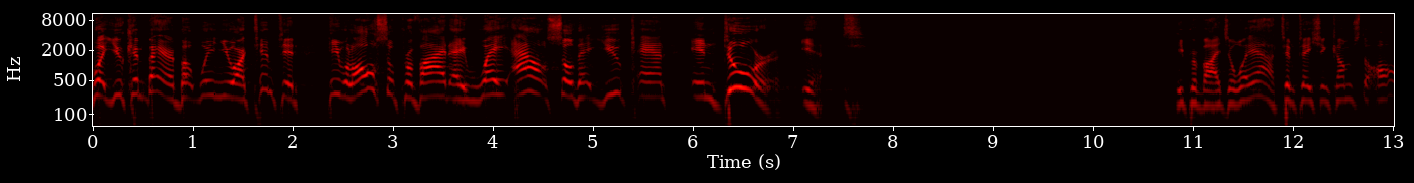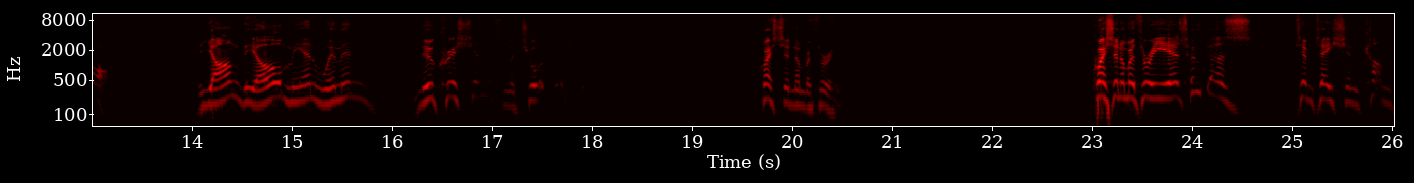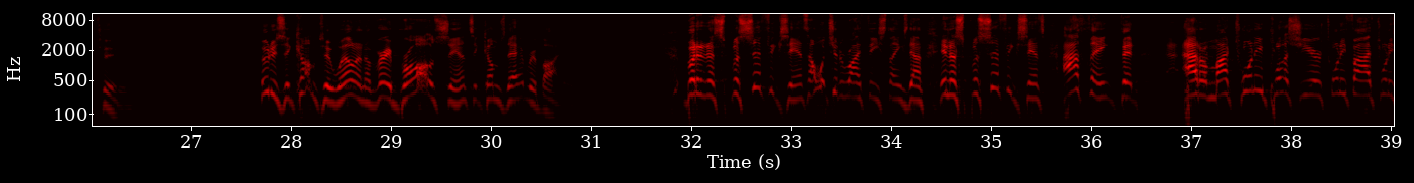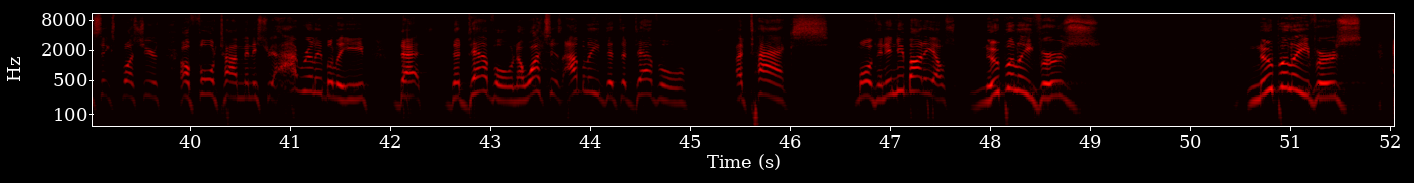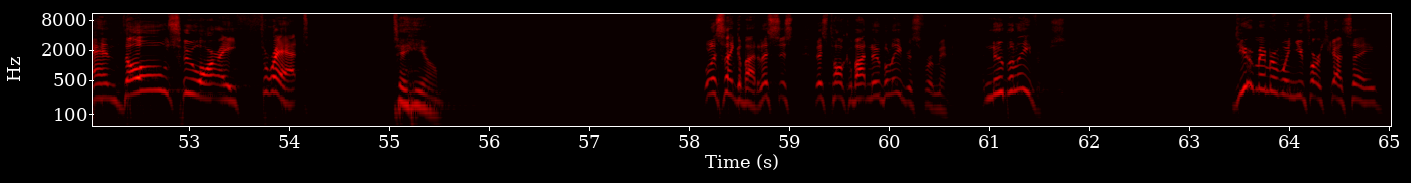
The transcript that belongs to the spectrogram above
what you can bear. But when you are tempted, He will also provide a way out so that you can endure it. He provides a way out. Temptation comes to all the young, the old, men, women, new Christians, mature Christians. Question number three. Question number three is Who does temptation come to? Who does it come to? Well, in a very broad sense, it comes to everybody. But in a specific sense, I want you to write these things down. In a specific sense, I think that out of my 20 plus years, 25, 26 plus years of full time ministry, I really believe that the devil, now watch this, I believe that the devil attacks more than anybody else new believers, new believers, and those who are a threat to him. Well, let's think about it. Let's just let's talk about new believers for a minute. New believers. Do you remember when you first got saved?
